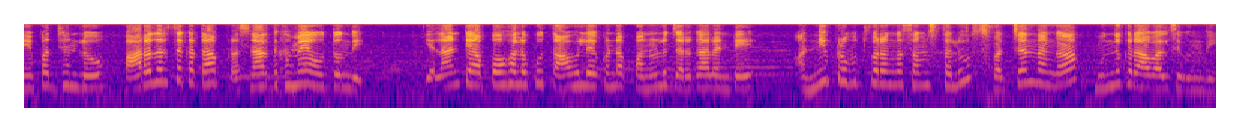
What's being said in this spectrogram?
నేపథ్యంలో పారదర్శకత ప్రశ్నార్థకమే అవుతుంది. ఎలాంటి అపోహలకు తావు లేకుండా పనులు జరగాలంటే అన్ని ప్రభుత్వ రంగ సంస్థలు స్వచ్ఛందంగా ముందుకు రావాల్సి ఉంది.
